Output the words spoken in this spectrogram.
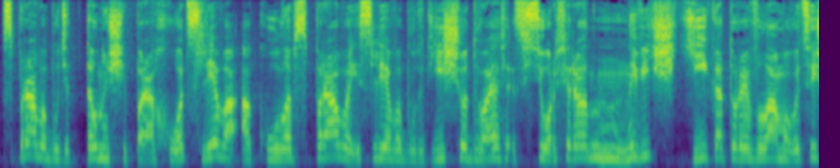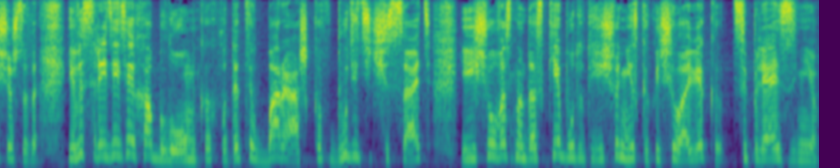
Справа будет тонущий пароход, слева акула, справа и слева будут еще два серфера, новички, которые вламываются, еще что-то. И вы среди этих обломков, вот этих барашков будете чесать, и еще у вас на доске будут еще несколько человек, цепляясь за нее.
